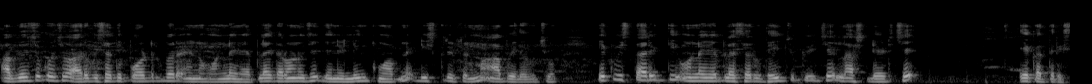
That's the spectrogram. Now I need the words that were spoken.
આપ જોઈ શકો છો આરોગ્ય સાથી પોર્ટલ પર એનું ઓનલાઈન એપ્લાય કરવાનું છે, જેની લિંક હું આપને ડિસ્ક્રિપ્શનમાં આપી દઉં છું. એકવીસ તારીખથી ઓનલાઈન એપ્લાય શરૂ થઈ ચૂક્યું છે લાસ્ટ ડેટ છે એકત્રીસ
